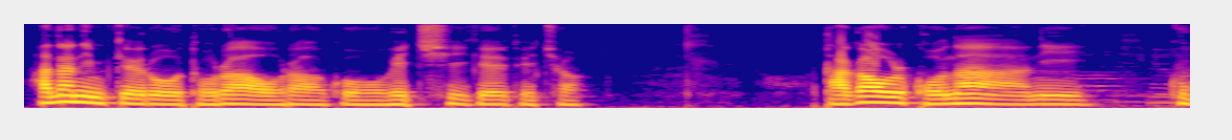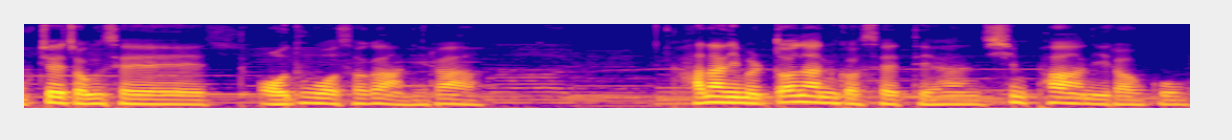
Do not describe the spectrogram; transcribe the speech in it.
하나님께로 돌아오라고 외치게 되죠. 다가올 고난이 국제정세에 어두워서가 아니라 하나님을 떠난 것에 대한 심판이라고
